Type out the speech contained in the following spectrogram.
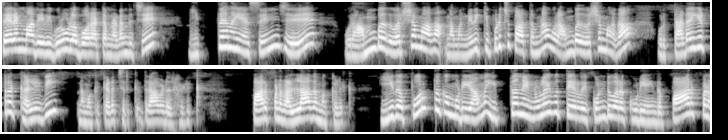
சேரன்மாதேவி குருகுல போராட்டம் நடந்துச்சு. இத்தனைய செஞ்சு ஒரு ஐம்பது வருஷமாக தான் நம்ம நெருக்கி பிடிச்சி பார்த்தோம்னா ஒரு ஐம்பது வருஷமாக தான் ஒரு தடையற்ற கல்வி நமக்கு கிடைச்சிருக்கு திராவிடர்களுக்கு. பார்ப்பனர் அல்லாத மக்களுக்கு. இதை பொறுத்துக்க முடியாமல் இத்தனை நுழைவுத் தேர்வை கொண்டு வரக்கூடிய இந்த பார்ப்பன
